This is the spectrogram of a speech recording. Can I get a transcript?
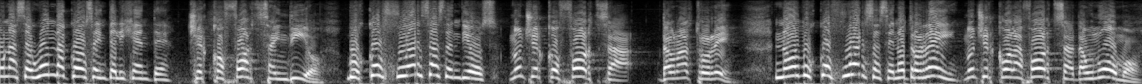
una segunda cosa inteligente. Cercò forza in Dio. Buscó fuerzas en Dios. Non cercò forza da un altro re. No buscó fuerzas en otro rey. Non cercò la forza da un uomo.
